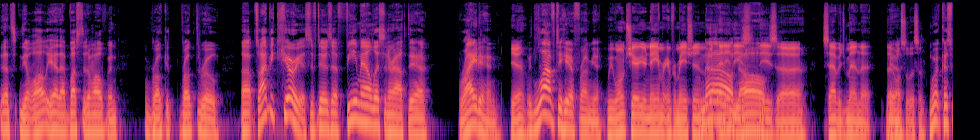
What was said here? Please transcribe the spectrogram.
That's yeah, well, yeah, that busted them open, broke it, broke through. Uh, so I'd be curious if there's a female listener out there. Write in. Yeah. We'd love to hear from you. We won't share your name or information with any of these no. these uh, savage men that that Yeah. also listen. We're because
